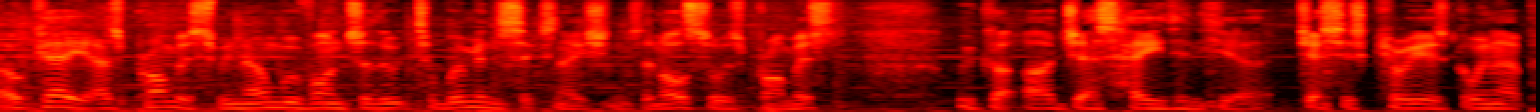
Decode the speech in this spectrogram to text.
Okay, as promised, we now move on to the to Women's Six Nations, and also as promised, we've got our Jess Hayden here. Jess's career is going up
